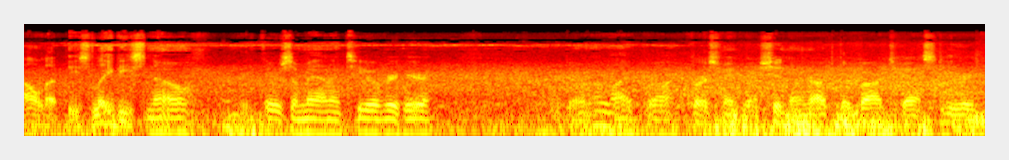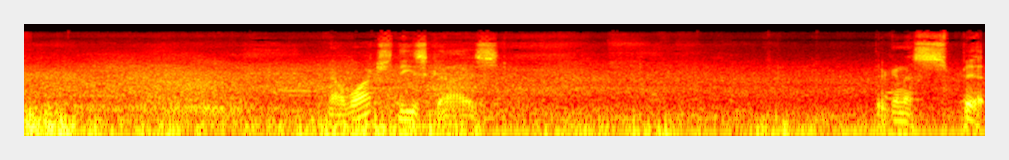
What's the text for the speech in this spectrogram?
I'll let these ladies know that there's a manatee over here. Doing a live broad. Of course, maybe I shouldn't interrupt their broadcast here. Now watch these guys. They're gonna spit.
